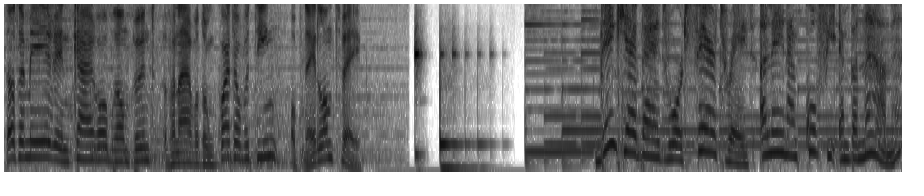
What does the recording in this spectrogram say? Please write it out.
Dat en meer in Cairo Brandpunt vanavond om kwart over tien op Nederland 2. Denk jij bij het woord Fairtrade alleen aan koffie en bananen?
